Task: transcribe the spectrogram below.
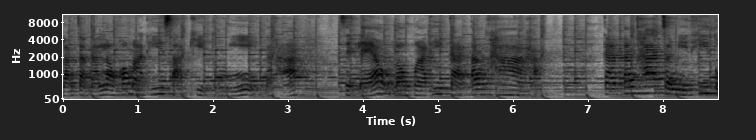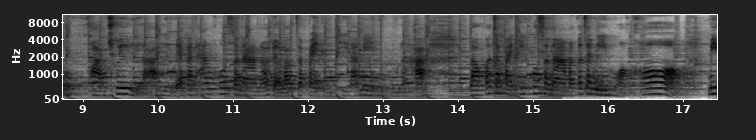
หลังจากนั้นเราก็มาที่สามขีดตรงนี้นะคะ เสร็จแล้วเรามาที่การตั้งค่าค่ะ การตั้งค่าจะมีที่ตรงความช่วยเหลือหรือแม้กระทั่งโฆษณาเนาะ เดี๋ยวเราจะไปดูทีละเมนูนะคะ เราก็จะไปที่โฆษณา มันก็จะมีหัวข้อ มี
